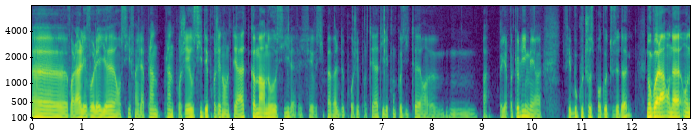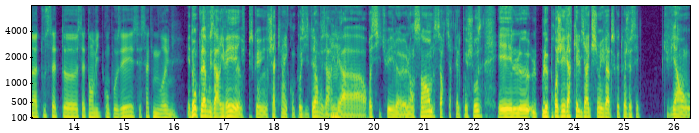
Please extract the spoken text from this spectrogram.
Euh, voilà, les volleyeurs aussi. Enfin, il a plein de, plein de projets, aussi des projets dans le théâtre. Comme Arnaud aussi, il avait fait aussi pas mal de projets pour le théâtre. Il est compositeur. euh, pas- il n'y a pas que lui, mais euh, il fait beaucoup de choses pour Go to the Dog. Donc voilà, on a, on a tous cette, cette envie de composer. C'est ça qui nous réunit. Et donc là, vous arrivez, puisque chacun est compositeur, vous arrivez Mm. à resituer le- l'ensemble, sortir quelque chose. Et le, le projet, vers quelle direction il va? Parce que toi, je sais que tu viens, en-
